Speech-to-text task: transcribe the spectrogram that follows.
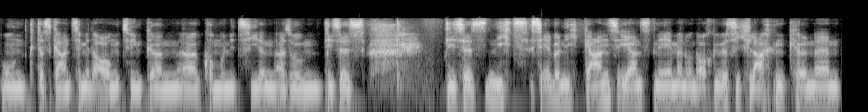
und das Ganze mit Augenzwinkern äh, kommunizieren. Also dieses, dieses nichts selber nicht ganz ernst nehmen und auch über sich lachen können,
